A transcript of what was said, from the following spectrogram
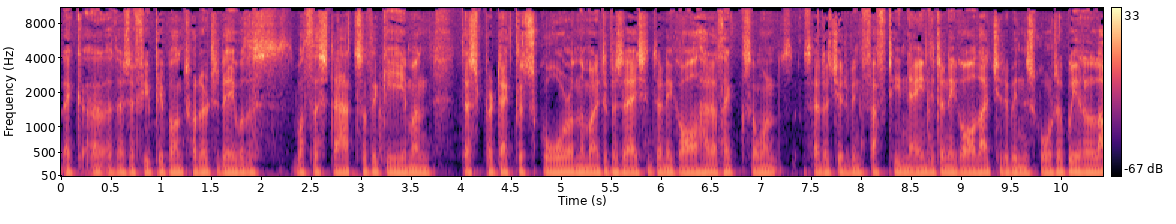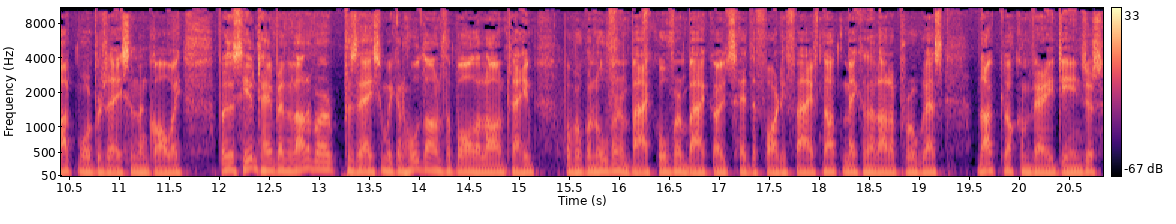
like uh, there's a few people on Twitter today with this, with the stats of the game and this predicted score on the amount of possession Donegal had. I think someone said it should have been 15-9 to Donegal. That should have been the score. We had a lot more possession than Galway, but at the same time, Brendan, a lot of our possession we can hold on to the ball a long time, but we're going over and back, over and back outside the 45, not making a lot of progress, not looking very dangerous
